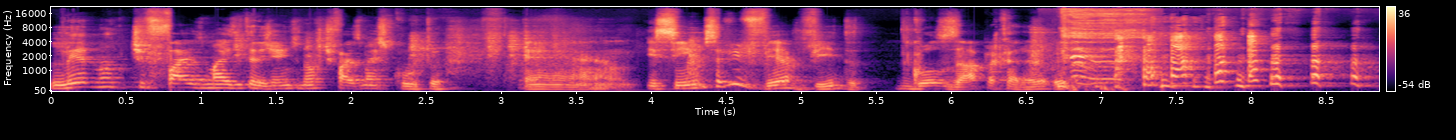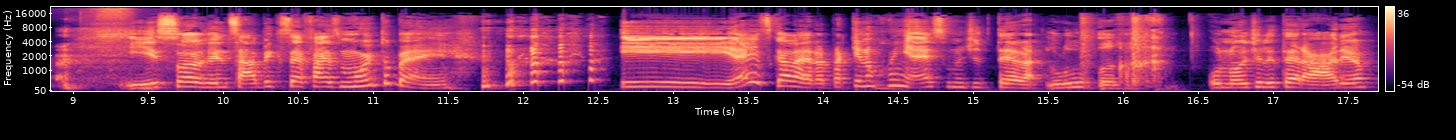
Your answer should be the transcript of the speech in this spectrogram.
ler não te faz mais inteligente, não te faz mais culto. É, e sim você viver a vida, gozar pra caramba. isso a gente sabe que você faz muito bem. e é isso, galera. Pra quem não conhece o Nude, Litera o Nude Literária,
